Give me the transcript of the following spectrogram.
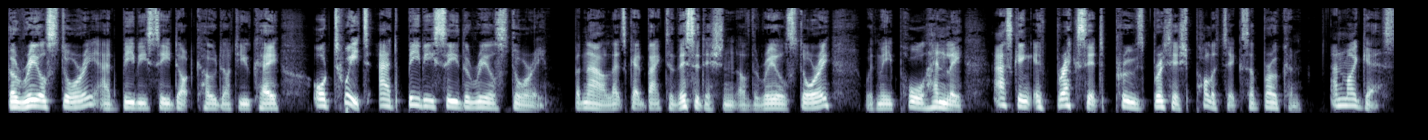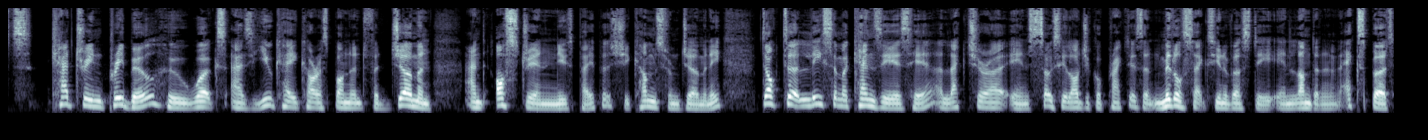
therealstory at bbc.co.uk, or tweet at BBC The Real Story. But now let's get back to this edition of The Real Story with me, Paul Henley, asking if Brexit proves British politics are broken, and my guests. Katrin Pribyl, who works as UK correspondent for German and Austrian newspapers. She comes from Germany. Dr. Lisa McKenzie is here, a lecturer in sociological practice at Middlesex University in London an expert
